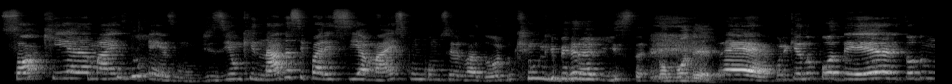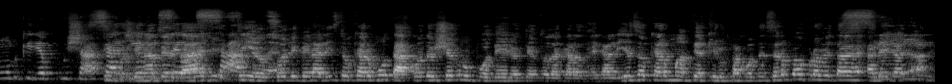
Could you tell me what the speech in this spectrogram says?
Só que era mais do mesmo. Diziam que nada se parecia mais com um conservador do que um liberalista. No poder. É, porque no poder ali, todo mundo queria puxar a sim, porque na verdade, assado, sim, eu né? sou liberalista, eu quero mudar. Quando eu chego no poder e eu tenho todas aquelas regalias, eu quero manter aquilo que está acontecendo para aproveitar sim, a, regalia,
